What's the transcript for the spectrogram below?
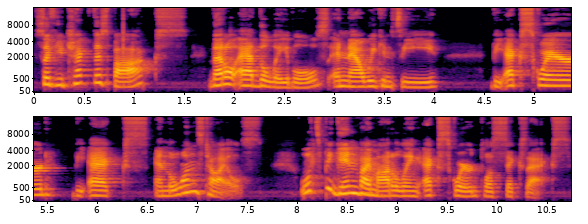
So if you check this box, that'll add the labels, and now we can see the x squared, the x, and the ones tiles. Let's begin by modeling x squared plus 6x.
